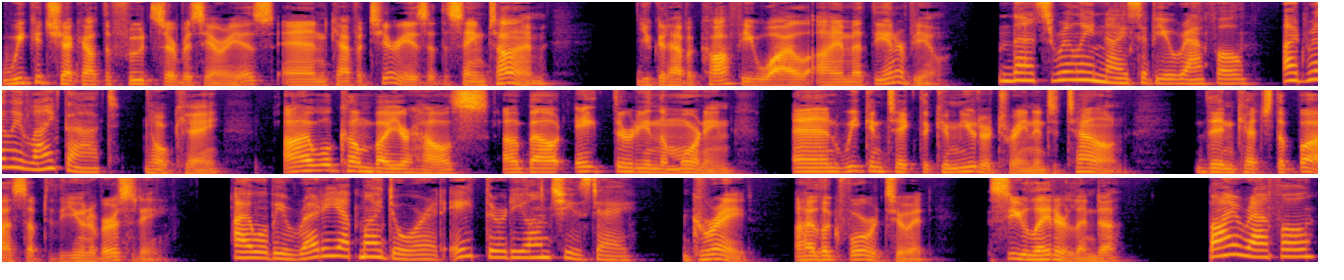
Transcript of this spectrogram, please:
We could check out the food service areas and cafeterias at the same time. You could have a coffee while I am at the interview. That's really nice of you, Raffle. I'd really like that. Okay. I will come by your house about 8:30 in the morning and we can take the commuter train into town, then catch the bus up to the university. I will be ready at my door at 8:30 on Tuesday. Great. I look forward to it. See you later, Linda. Bye, Raffle.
